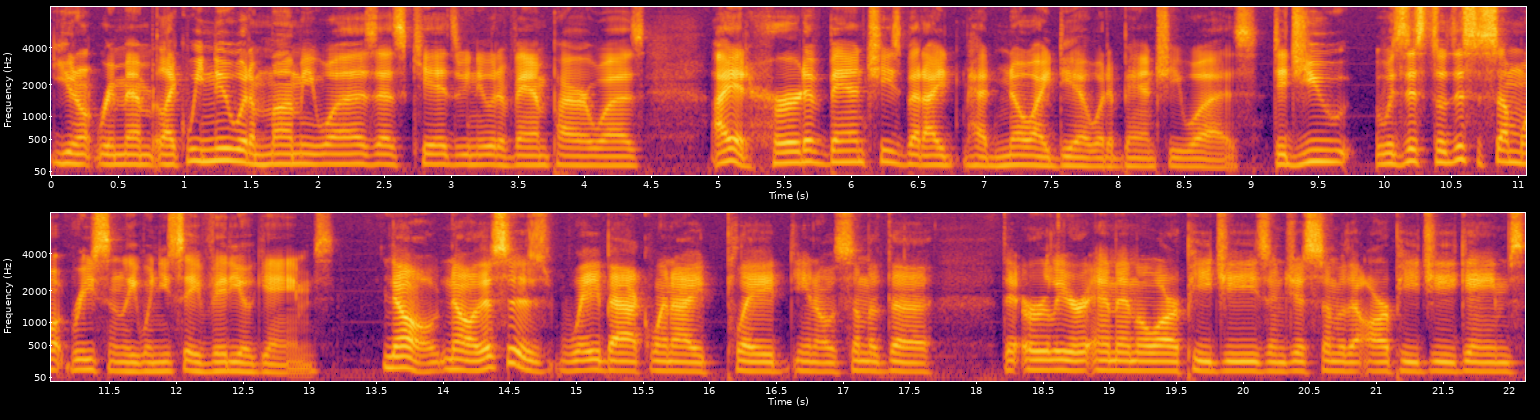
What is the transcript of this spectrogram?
you don't remember. Like we knew what a mummy was as kids. We knew what a vampire was. I had heard of banshees, but I had no idea what a banshee was. Did you? Was this so? This is somewhat recently when you say video games. No, no, this is way back when I played, you know, some of the the earlier MMORPGs and just some of the RPG games.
